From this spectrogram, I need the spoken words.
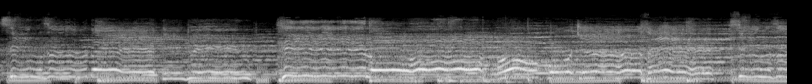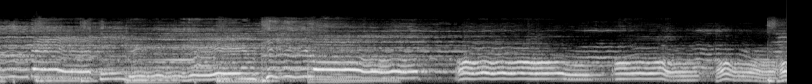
新时代的云。हो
